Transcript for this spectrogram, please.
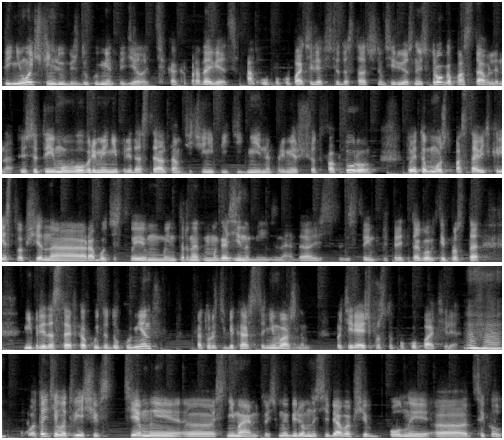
ты не очень любишь документы делать, как продавец, а у покупателя все достаточно серьезно и строго поставлено, то есть если ты ему вовремя не предоставил там в течение пяти дней, например, счет-фактуру, то это может поставить крест вообще на работе с твоим интернет-магазином, я не знаю, да, с, с твоим предприятием торговым. Ты просто не предоставив какой-то документ, который тебе кажется неважным, потеряешь просто покупателя. Угу. Вот эти вот вещи все мы э, снимаем, то есть мы берем на себя вообще полный э, цикл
